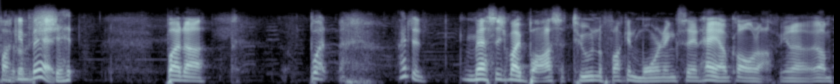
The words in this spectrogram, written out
fucking bit. Shit. But uh, but I had to message my boss at two in the fucking morning saying, "Hey, I'm calling off. You know, um,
